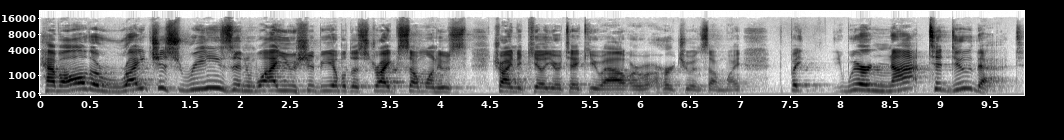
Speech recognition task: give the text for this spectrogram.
have all the righteous reason why you should be able to strike someone who's trying to kill you or take you out or hurt you in some way. But we're not to do that.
